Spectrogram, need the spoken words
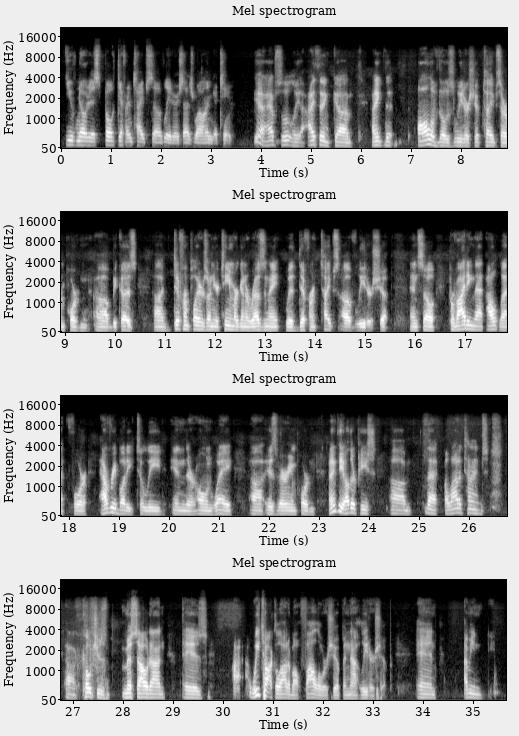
you've noticed both different types of leaders as well on your team. Yeah, absolutely. I think um, I think that all of those leadership types are important uh, because uh, different players on your team are going to resonate with different types of leadership, and so providing that outlet for everybody to lead in their own way uh, is very important. I think the other piece um, that a lot of times uh, coaches miss out on is uh, we talk a lot about followership and not leadership. And I mean,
